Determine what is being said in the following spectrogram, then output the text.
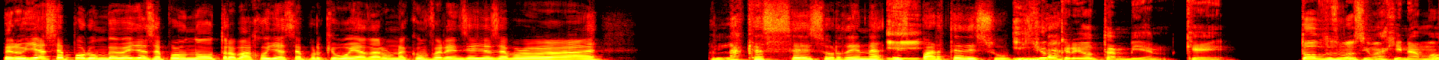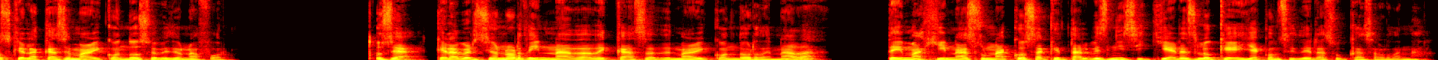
Pero ya sea por un bebé, ya sea por un nuevo trabajo, ya sea porque voy a dar una conferencia, ya sea por... La casa se desordena, es parte de su vida. Y yo creo también que todos nos imaginamos que la casa de Marie Kondo se ve de una forma. O sea, que la versión ordenada de casa de Marie Kondo ordenada, te imaginas una cosa que tal vez ni siquiera es lo que ella considera su casa ordenada.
